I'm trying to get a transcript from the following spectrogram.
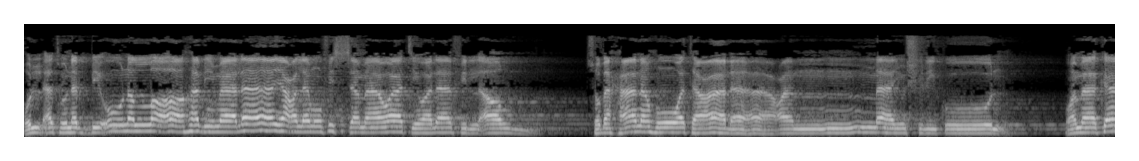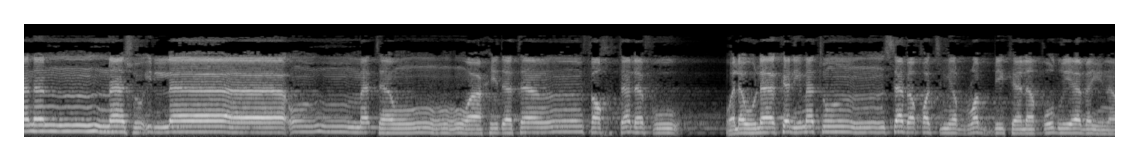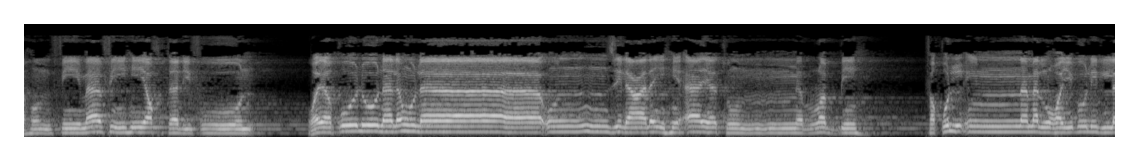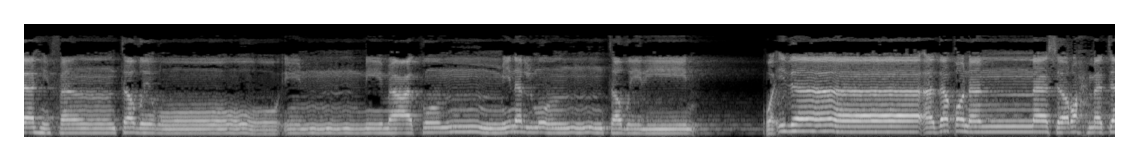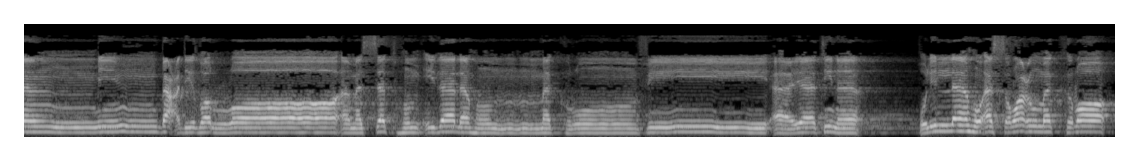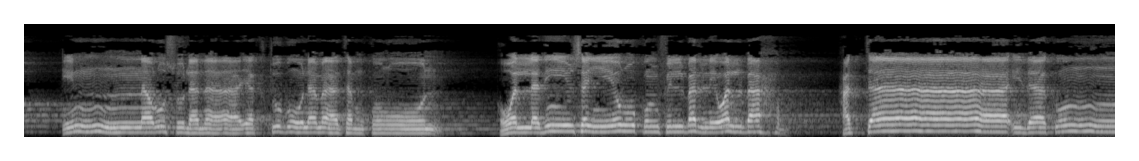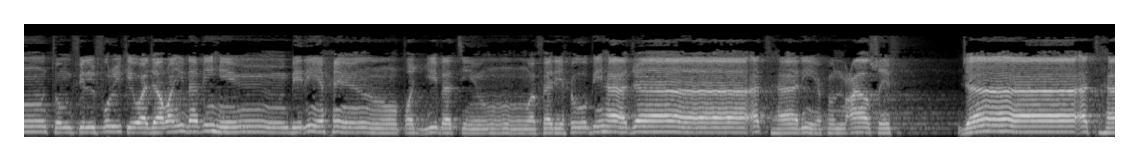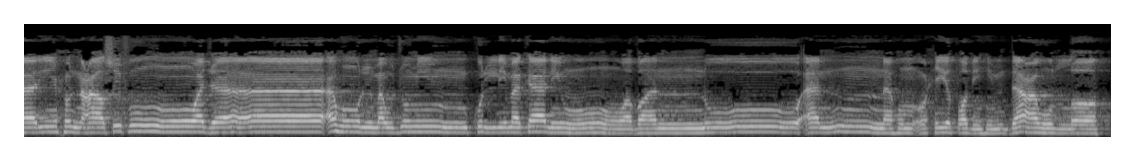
قل أتنبئون الله بما لا يعلم في السماوات ولا في الأرض؟ سبحانه وتعالى عما يشركون. وما كان الناس الا امه واحدة فاختلفوا ولولا كلمه سبقت من ربك لقضي بينهم فيما فيه يختلفون ويقولون لولا انزل عليه إيه من ربه فقل إنما الغيب لله فانتظروا إني معكم من المنتظرين. وإذا أذقنا الناس رحمة من بعد ضراء مستهم إذا لهم مكر في آياتنا. قل الله اسرع مكرا ان رسلنا يكتبون ما تمكرون هو الذي يسيركم في البر والبحر حتى إذا كنتم في الفلك وجرين بهم بريح طيبة وفرحوا بها جاءتها ريح عاصف جاءتها ريح عاصف وجاءهم الموج من كل مكان وظنوا أنهم أحيط بهم. دعوا الله.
